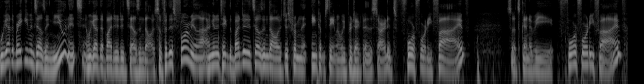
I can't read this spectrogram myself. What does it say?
we got the break even sales in units and we got the budgeted sales in dollars. So for this formula, I'm going to take the budgeted sales in dollars just from the income statement we projected at the start. It's 445. So it's going to be 445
